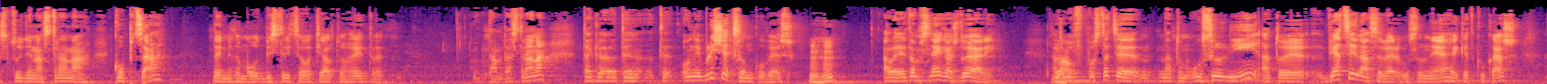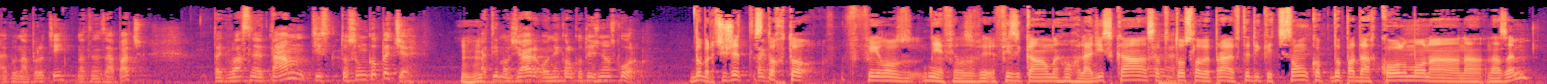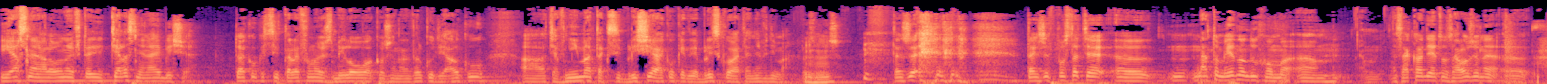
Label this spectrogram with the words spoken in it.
studená strana kopca, dajme tomu od Bystrice odtiaľ to, hej, to je tam tá strana, tak e, ten, ten, on je bližšie k slnku, vieš, uh-huh. ale je tam sneh až do jary. Lebo no. v podstate na tom úsilní, a to je viacej na sever úsilnie, hej, keď kúkaš, ako naproti, na ten zápač, tak vlastne tam ti to slnko peče. Uh-huh. A ty máš žar o niekoľko týždňov skôr. Dobre, čiže tak... z tohto filoz... nie, filoz... fyzikálneho hľadiska sa to oslavuje práve vtedy, keď slnko dopadá kolmo na, na, na zem? Jasné, ale ono je vtedy telesne najbližšie to ako keď si telefonuješ s Milou akože na veľkú diálku a ťa vníma, tak si bližšie ako keď je blízko a ťa nevníma. Mm-hmm. takže, takže v podstate e, na tom jednoduchom e, základe je to založené e,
